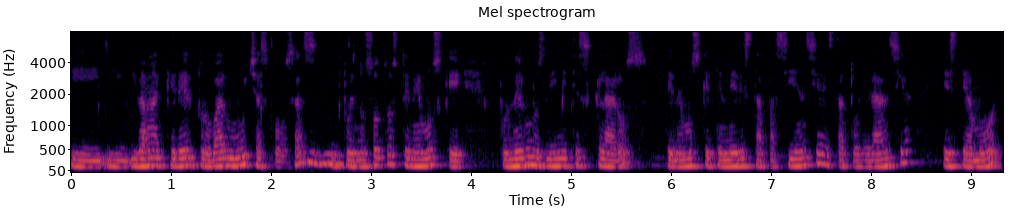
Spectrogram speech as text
y, van a querer probar muchas cosas. Y pues nosotros tenemos que poner unos límites claros, tenemos que tener esta paciencia, esta tolerancia, este amor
